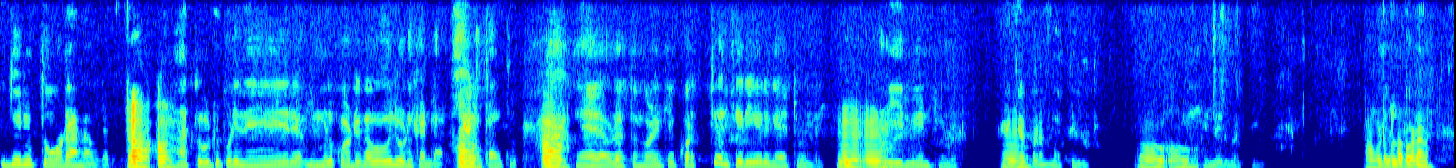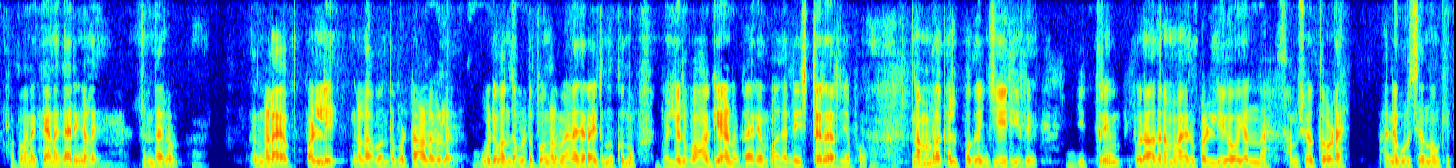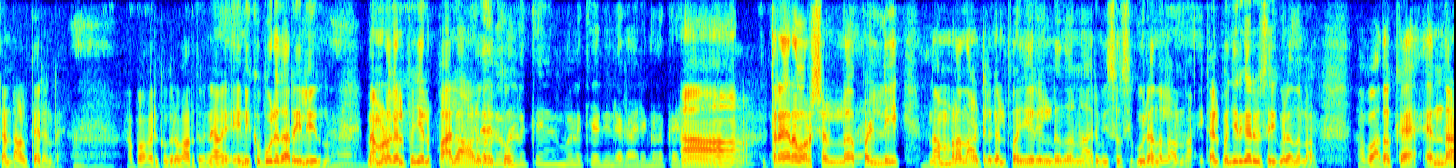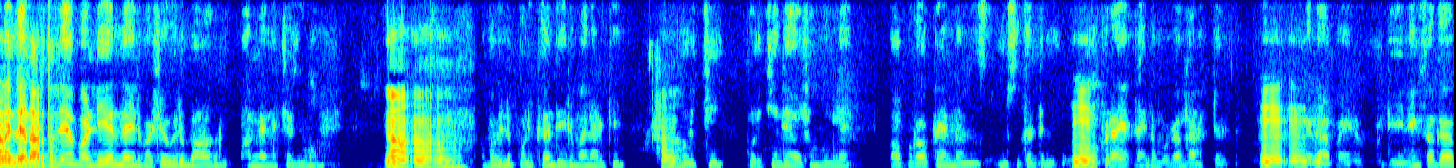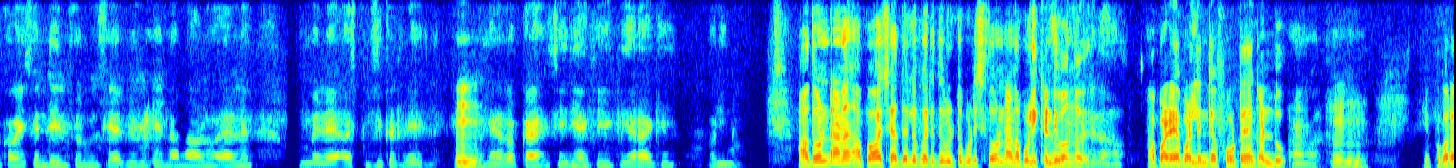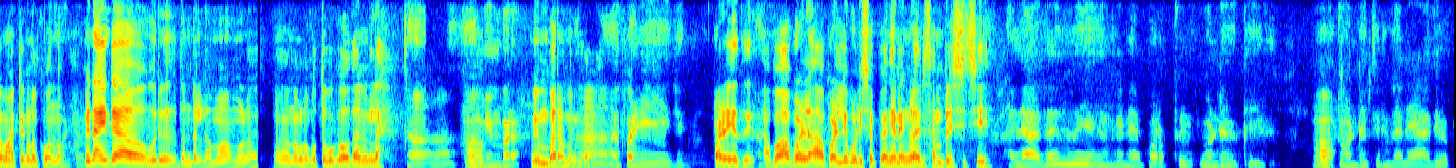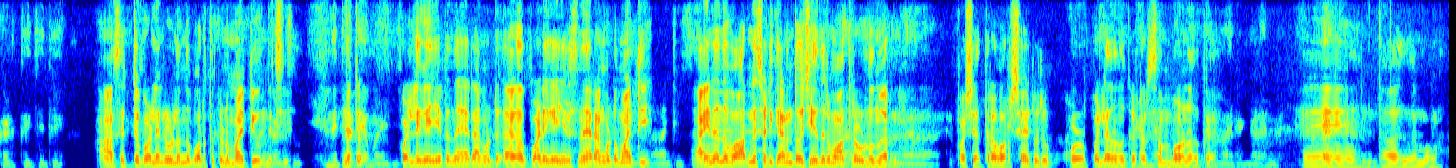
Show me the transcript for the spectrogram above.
ഇതൊരു തോടാണ് അവിടെ. ആ തോട്ടിൽ കൂടി നേരെ നമ്മൾ കൊടുക്ക പോലും എടുക്കണ്ട. കാലത്ത് നേരെ അവിടെ എത്തുമ്പോഴേക്ക് കുറച്ചൊരു ചെറിയൊരു കയറ്റമുണ്ട് ഇരുപത് മിനിറ്റ് ഉണ്ട്. തെക്കപ്പുറം പത്ത് മിനിറ്റ് ഓ ഓ. പിന്നെ ഒരു പത്ത് മിനിറ്റ് അവിടെയുള്ള റോഡാണ്. അപ്പോൾ അങ്ങനെയൊക്കെയാണ് കാര്യങ്ങൾ എന്തായാലും. നിങ്ങളെ പള്ളി നിങ്ങളെ ബന്ധപ്പെട്ട ആളുകൾ കൂടി ബന്ധപ്പെട്ടപ്പോൾ നിങ്ങൾ മാനേജറായിട്ട് നിൽക്കുന്നു വലിയൊരു ഭാഗ്യമാണ് കാര്യം. അതിന്റെ ഹിസ്റ്ററി അറിഞ്ഞപ്പോൾ നമ്മളെ കൽപ്പകഞ്ചേരിയിൽ ഇത്രയും പുരാതനമായൊരു പള്ളിയോ എന്ന സംശയത്തോടെ അതിനെക്കുറിച്ച് നോക്കി കണ്ട ആൾക്കാരുണ്ട്. അപ്പോൾ അവർക്കൊക്കെ ഒരു വാർത്ത പിന്നെ എനിക്ക് പോലും ഇത് അറിയില്ലായിരുന്നു. നമ്മളെ കൽപ്പഞ്ചേരിയിൽ പല ആളുകൾക്കും ആ ഇത്രയേറെ വർഷമുള്ള പള്ളി നമ്മളെ നാട്ടിൽ കൽപ്പഞ്ചേരി ഉണ്ടെന്ന് പറഞ്ഞാൽ ആരും വിശ്വസിക്കൂല എന്നുള്ളതാണ്. ഈ കൽപ്പഞ്ചേരിക്കാർ വിശ്വസിക്കൂല എന്നുള്ളതാണ്. അപ്പോൾ അതൊക്കെ എന്താണ് എന്റെ യഥാർത്ഥം? പള്ളി എന്തായാലും പക്ഷേ ഒരു ഭാഗം അങ്ങനെ ആ ആ ആ. അപ്പൊ പിന്നെ പൊളിക്കാൻ തീരുമാനമാക്കി. പൊളിച്ച് ശേഷം പിന്നെ ഡോക്ടർ ഡോക്ടറായിരുന്നു സെക്രട്ടറി. ഡോക്ടറായിരുന്നു മുഴുവൻ കണക്ട്. ഡീലിങ്സ് ഒക്കെ വൈസ് ചെറു സേൽവി കുട്ടി തന്ന ആളും അയാൾ പിന്നെ അസിസ്റ്റന്റ് സെക്രട്ടറി ആയിരുന്നു. അങ്ങനെ അതൊക്കെ ശരിയാക്കി ക്ലിയർ ആക്കി പണിയുന്നു. അതുകൊണ്ടാണ് അപ്പോൾ ആ ചെതൽ പരിധി വിട്ട് പിടിച്ചതുകൊണ്ടാണ് പൊളിക്കേണ്ടി വന്നത്. ആ പഴയ പള്ളിന്റെ ഫോട്ടോ ഞാൻ കണ്ടു. ഇപ്പൊ കുറേ മാറ്റങ്ങളൊക്കെ വന്നു. പിന്നെ അതിന്റെ ആ ഒരു ഇതുണ്ടല്ലോ നമ്മളെ നമ്മുടെ കുത്തുബൊക്കെ ഓതാനുള്ള മിമ്പറ. മെമ്പറ അത് പഴയത്. അപ്പൊ ആ പള്ളി പൊളിച്ചപ്പോ എങ്ങനെ നിങ്ങളെ സംരക്ഷിച്ച്? അല്ല അതൊന്ന് പിന്നെ പുറത്ത് കൊണ്ട് എടുത്ത് വെച്ചിട്ട് ആ സെറ്റ് പള്ളിന്റെ ഉള്ളിൽ നിന്ന് പുറത്തേക്ക് മാറ്റി ഒന്നിച്ച്. എന്നിട്ട് പള്ളി കഴിഞ്ഞിട്ട് നേരെ അങ്ങോട്ട് പണി കഴിഞ്ഞിട്ട് നേരെ അങ്ങോട്ട് മാറ്റി. അതിനൊന്ന് വാർണിസ് അടിക്കാൻ എന്തോ ചെയ്തിട്ട് മാത്രമേ ഉള്ളൂ എന്ന് പറഞ്ഞു. പക്ഷെ എത്ര വർഷമായിട്ട് ഒരു കുഴപ്പമില്ലാതെ നിൽക്കട്ടെ ഒരു സംഭവമാണ് അതൊക്കെ. ഏഹ് ഏ എന്താ സംഭവം?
